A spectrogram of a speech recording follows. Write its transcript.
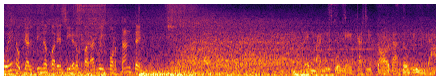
bueno que al fin aparecieron para algo importante. Te manipulé casi toda tu vida.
